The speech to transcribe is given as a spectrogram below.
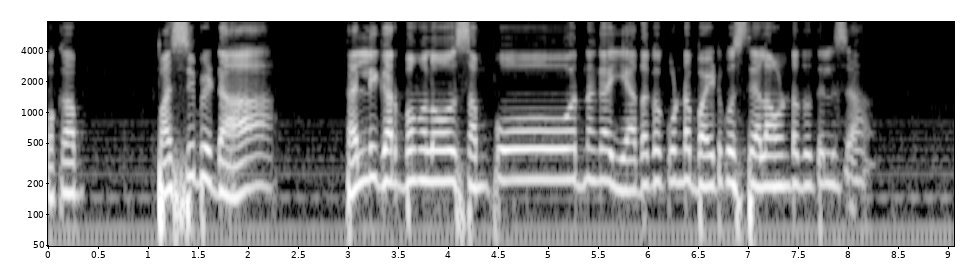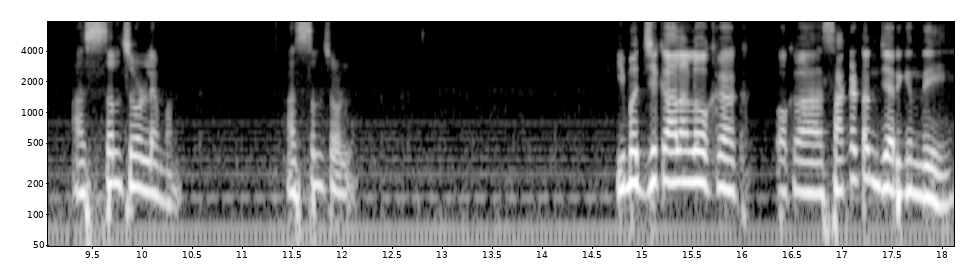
ఒక పసిబిడ్డ తల్లి గర్భములో సంపూర్ణంగా ఎదగకుండా బయటకు వస్తే ఎలా ఉంటుందో తెలుసా? అస్సలు చూడలేం మనం. అస్సలు చూడలేం. ఈ మధ్య కాలంలో ఒక ఒక సంఘటన జరిగింది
